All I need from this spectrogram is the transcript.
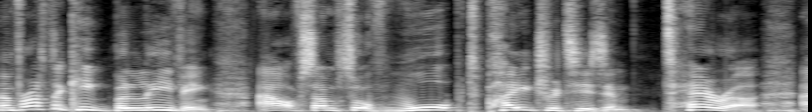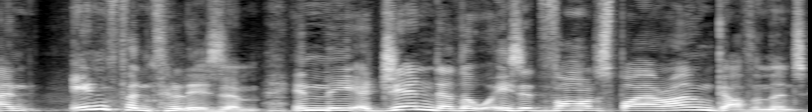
And for us to keep believing out of some sort of warped patriotism, terror, and infantilism in the agenda that is advanced by our own governments,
